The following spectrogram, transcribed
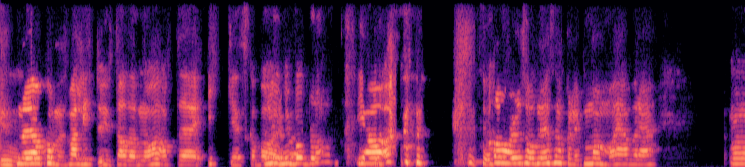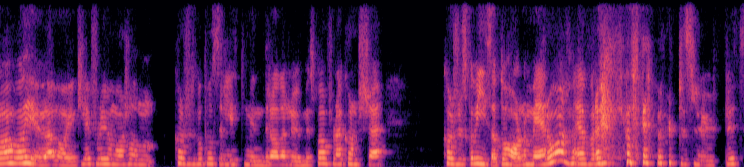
Mm. Når jeg har kommet meg litt ut av det nå, at det ikke skal bare Lumibobla. Ja. Da var det sånn, jeg snakka litt med mamma, og jeg bare Mamma, hva gjør jeg nå egentlig? Fordi hun var sånn Kanskje du skal poste litt mindre av den Lumispa, for det er kanskje Kanskje du skal vise at du har noe mer òg? Ja, det hørtes lurt ut.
